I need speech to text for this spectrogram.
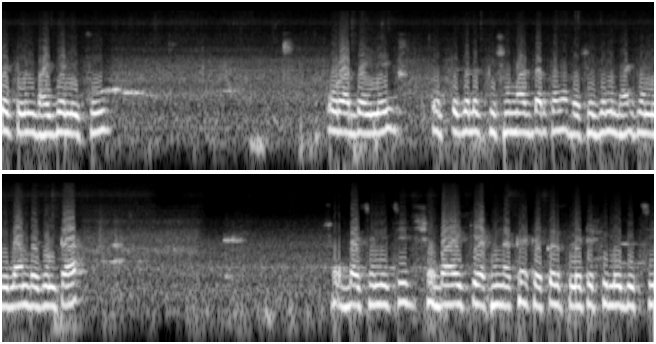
দেখলেন ভাইজে নিচ্ছি ওরা দেয় নেই। করতে গেলে একটু সময় দরকার হবে সেই জন্য ভাইকে নিলাম বেগুনটা। সব বাইছে নিচ্ছি সবাইকে এখন একা এক করে প্লেটে তুলে দিচ্ছি।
